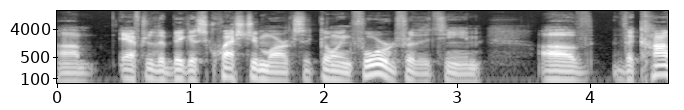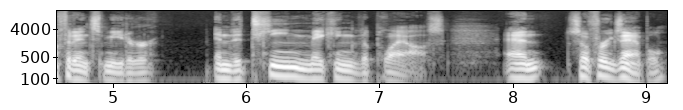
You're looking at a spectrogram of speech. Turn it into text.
um, after the biggest question marks going forward for the team of the confidence meter in the team making the playoffs. And so, for example,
